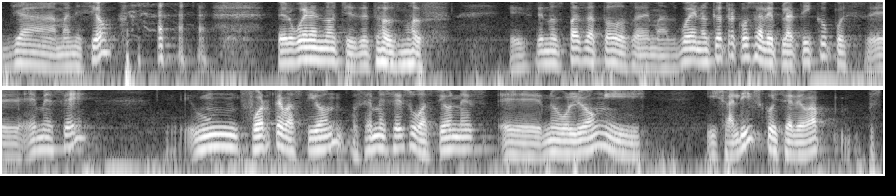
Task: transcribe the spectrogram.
ya amaneció. Pero buenas noches, de todos modos. Este, nos pasa a todos además. Bueno, ¿qué otra cosa le platico? Pues eh, MC, un fuerte bastión, pues MC su bastión es eh, Nuevo León y, Jalisco y se le va pues,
